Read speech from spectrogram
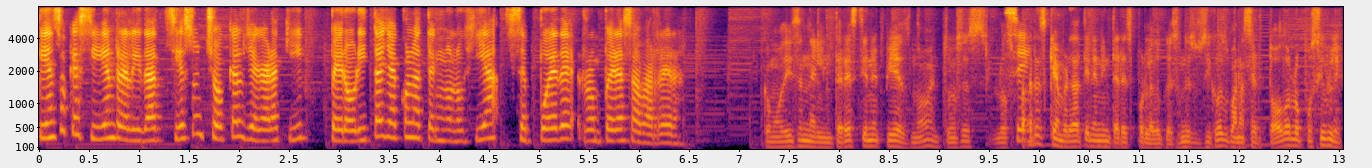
pienso que sí, en realidad, sí es un choque al llegar aquí, pero ahorita ya con la tecnología se puede romper esa barrera. Como dicen, el interés tiene pies, ¿no? Entonces, los padres que en verdad tienen interés por la educación de sus hijos van a hacer todo lo posible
